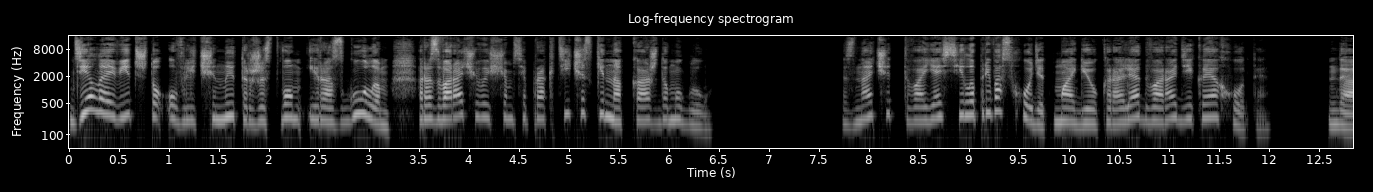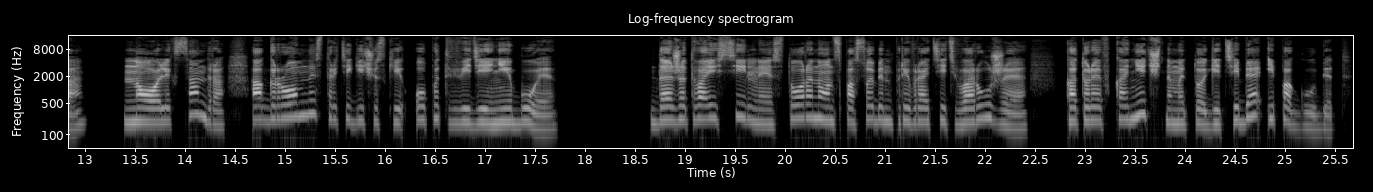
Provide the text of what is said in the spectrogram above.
делая вид, что увлечены торжеством и разгулом, разворачивающимся практически на каждом углу. Значит, твоя сила превосходит магию короля двора дикой охоты. Да, но у Александра огромный стратегический опыт в ведении боя. Даже твои сильные стороны он способен превратить в оружие, которое в конечном итоге тебя и погубит.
